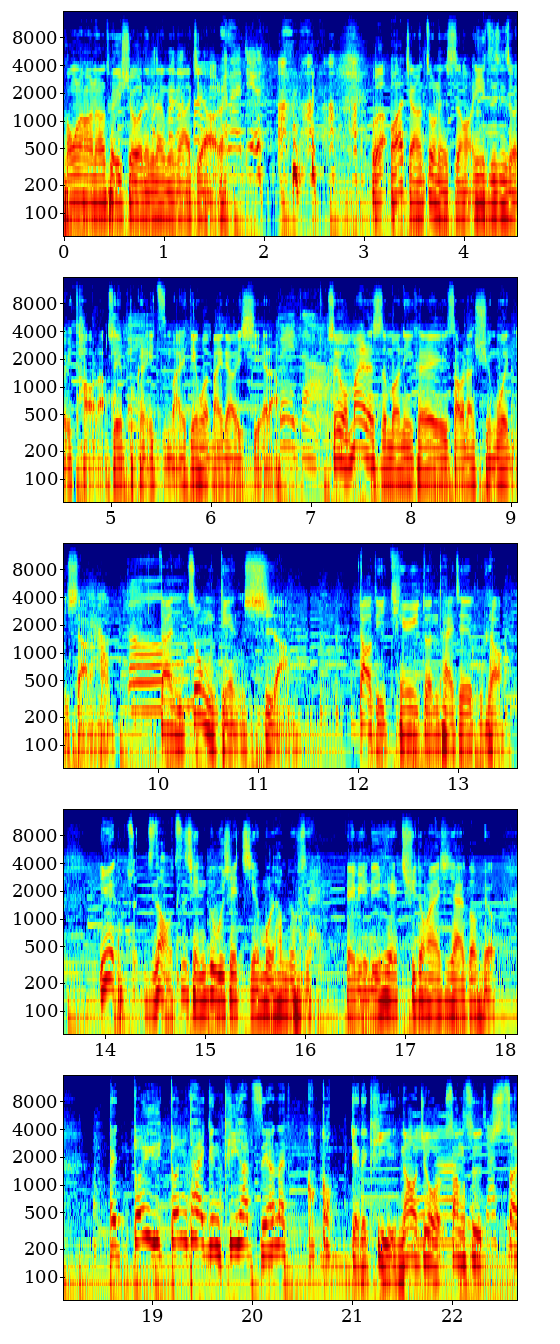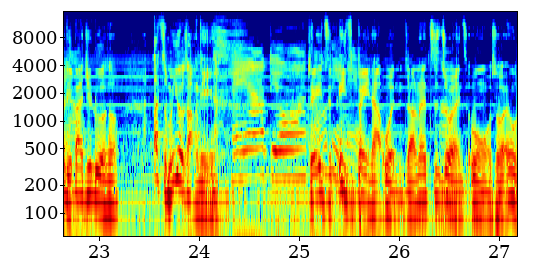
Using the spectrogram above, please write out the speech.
彭文航要退休了，你们那边跟他借好了。我我要讲的重点是哦，因为资金只有一套了，所以不可能一直买，一定会卖掉一些了。对的。所以我卖了什么，你可以稍微来询问一下了哈。但重点是啊，到底天域、敦泰这些股票，因为你知道我之前录一些节目了，他们都是，David，你一些驱动 IC 下的股票，哎，对于敦泰跟 Key 它只要那咕咕点的 Key，然后就上次上礼拜去录的时候。啊，怎么又涨停？哎呀，丢啊！对，一直一直被人家问，然后那制作人问我说：“哎，为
